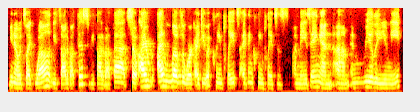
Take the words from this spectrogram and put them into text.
you know, it's like, well, have you thought about this? Have you thought about that? So I, I love the work I do at Clean Plates. I think Clean Plates is amazing and, um, and really unique.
